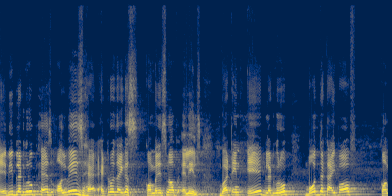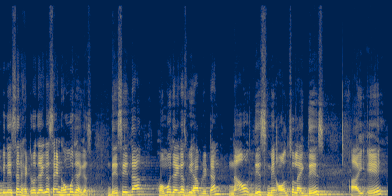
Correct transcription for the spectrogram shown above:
AB blood group has always heterozygous combination of alleles. But in A blood group, both the type of combination heterozygous and homozygous. This is the homozygous we have written. Now this may also like this IA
